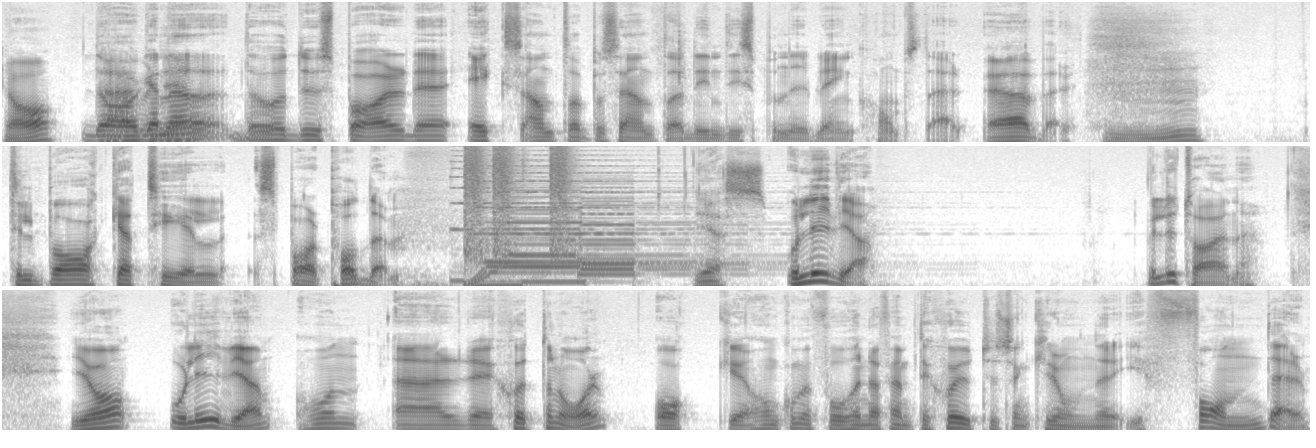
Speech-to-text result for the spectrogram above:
Ja, Dagarna då du sparade x antal procent av din disponibla inkomst är över. det- Mm, Tillbaka till Sparpodden. yes. Olivia. Vill du ta henne? Ja, Olivia, hon är eh, 17 år och hon kommer få 157 000 kronor i fonder.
